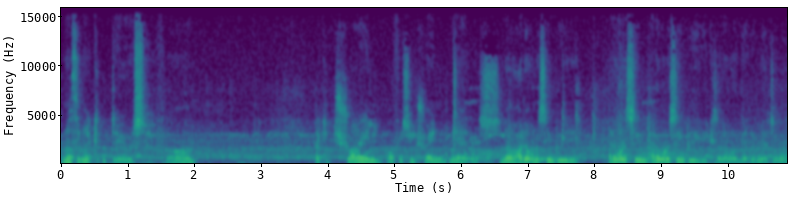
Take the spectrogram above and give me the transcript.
Nothing I can do so far. I could try and offer some training. Yeah, no, I don't want to seem greedy. I don't want to seem. I don't want to seem greedy because I don't want to get it at all.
